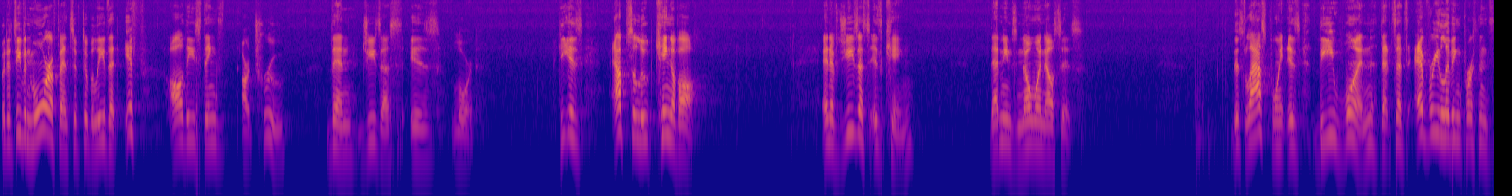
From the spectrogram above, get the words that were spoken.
But it's even more offensive to believe that if all these things are true, then Jesus is Lord. He is absolute King of all. And if Jesus is King, that means no one else is. This last point is the one that sets every living person's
